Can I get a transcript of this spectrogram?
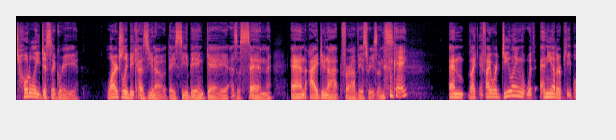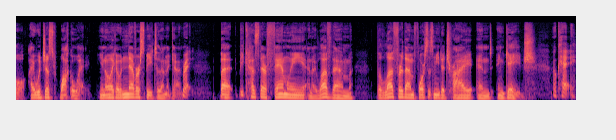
totally disagree, largely because, you know, they see being gay as a sin, and I do not for obvious reasons. Okay. And, like, if I were dealing with any other people, I would just walk away. You know, like, I would never speak to them again. Right. But because they're family and I love them, the love for them forces me to try and engage. Okay.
